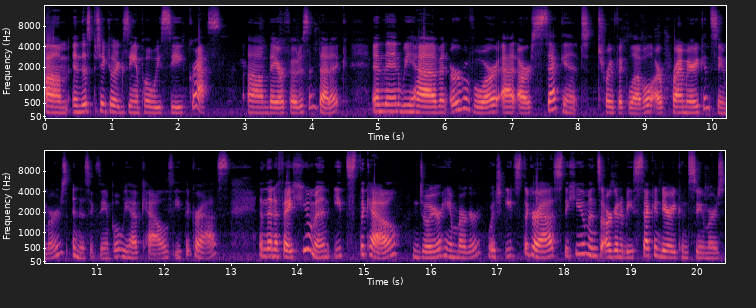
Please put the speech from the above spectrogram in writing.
Um, in this particular example, we see grass. Um, they are photosynthetic. And then we have an herbivore at our second trophic level, our primary consumers. In this example, we have cows eat the grass. And then if a human eats the cow, enjoy your hamburger, which eats the grass, the humans are going to be secondary consumers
